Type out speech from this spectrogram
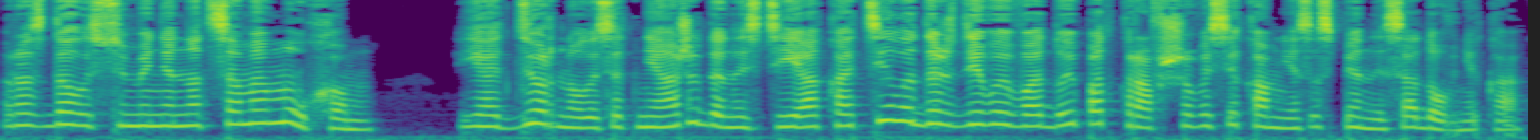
Раздалось у меня над самым ухом. Я отдернулась от неожиданности и окатила дождевой водой подкравшегося ко мне со спины садовника.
